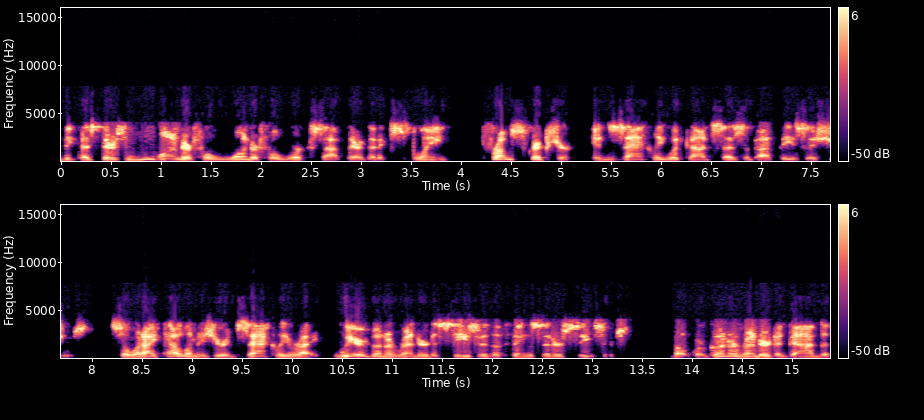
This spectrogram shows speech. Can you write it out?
because there's wonderful, wonderful works out there that explain from Scripture exactly what God says about these issues. So, what I tell them is, you're exactly right. We're going to render to Caesar the things that are Caesar's, but we're going to render to God the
